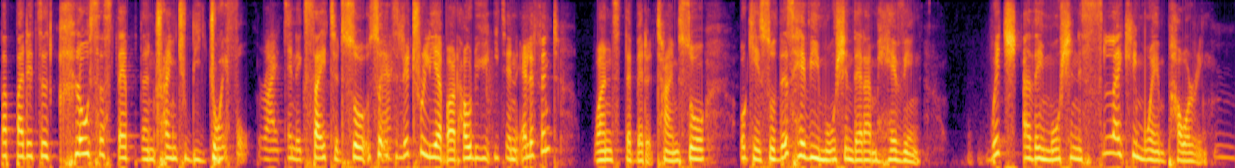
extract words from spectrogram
but but it's a closer step than trying to be joyful right and excited so so it's literally about how do you eat an elephant one step at a time so okay so this heavy emotion that i'm having which other emotion is slightly more empowering mm.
